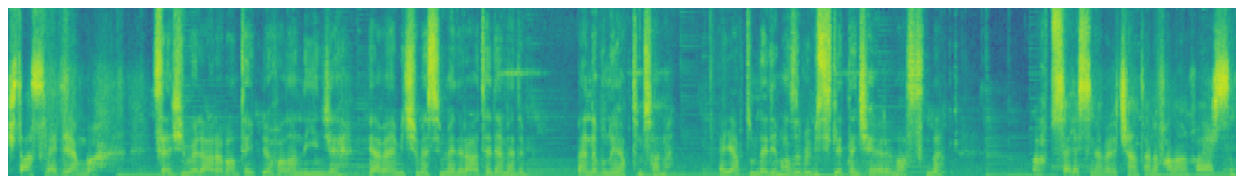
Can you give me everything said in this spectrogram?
İşte asıl hediyem bu. Sen şimdi böyle arabam tekliyor falan deyince ya benim içime sinmedi, rahat edemedim. Ben de bunu yaptım sana. Ya yaptım dediğim hazır bir bisikletten çevirdim aslında. Bak bu selesine böyle çantanı falan koyarsın.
